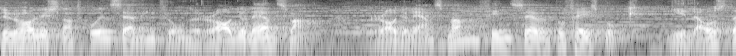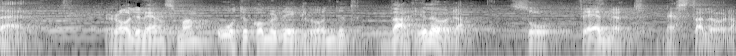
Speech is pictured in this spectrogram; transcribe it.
Du har lyssnat på en sändning från Radio Länsman. Radio Länsman finns även på Facebook. Gilla oss där. Radio Länsman återkommer regelbundet varje lördag. Så väl mött nästa lördag.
